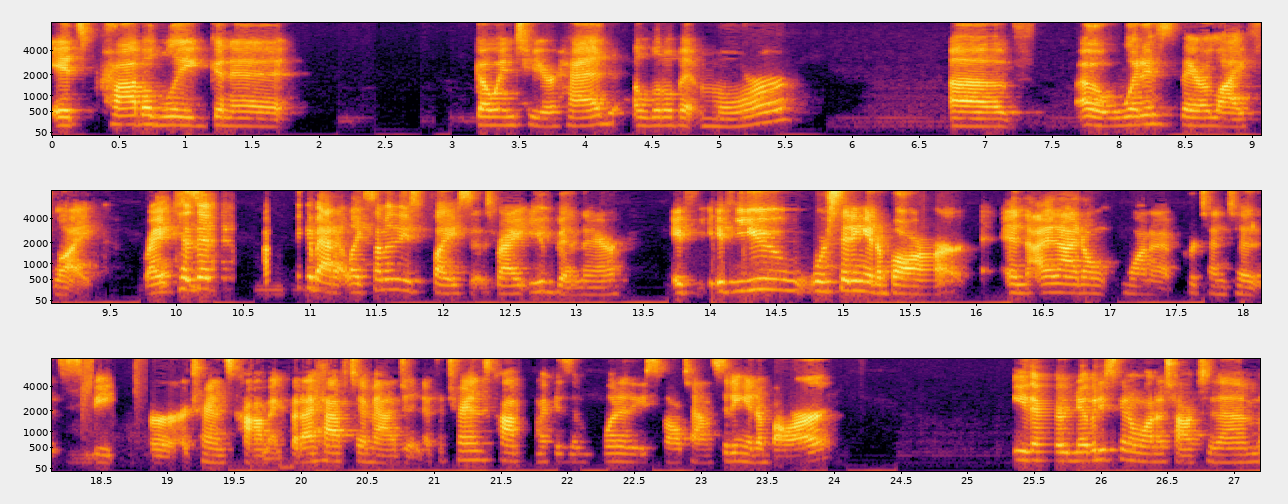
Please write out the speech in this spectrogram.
It's probably gonna go into your head a little bit more of oh, what is their life like, right? Because if think about it, like some of these places, right? You've been there. If if you were sitting at a bar, and and I don't want to pretend to speak for a trans comic, but I have to imagine if a trans comic is in one of these small towns sitting at a bar, either nobody's going to want to talk to them,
